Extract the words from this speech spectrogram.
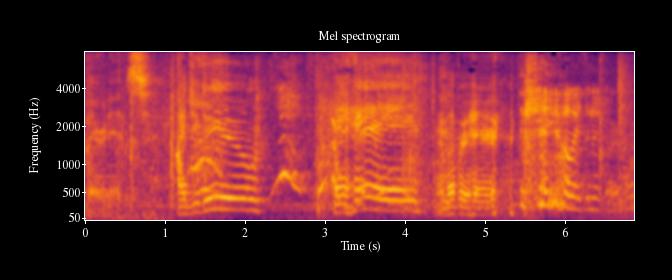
There it is. How'd you do? Hey, hey. I love her hair. I know, isn't it adorable?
